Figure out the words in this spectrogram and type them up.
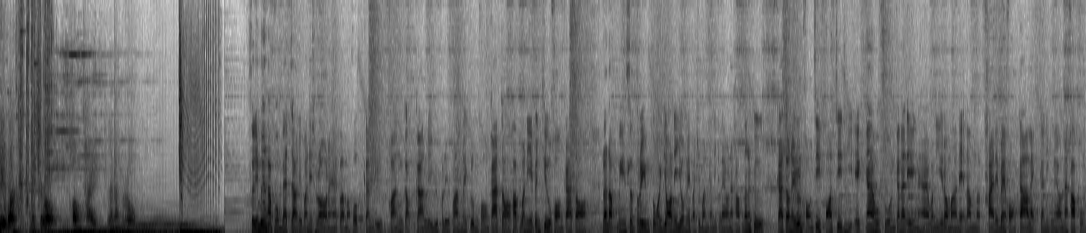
K1 National ของไทยระดับโลกสวัสดีเพื่อนครับผมแบทจากในวันเนเชอรัลนะฮะกลับมาพบกันอีกครั้งกับการรีวิวผลิตภัณฑ์ในกลุ่มของการ์ดจอครับ วันนี้เป็นคิวของการ์ดจอระดับเมนสตรีมตัวยอดนิยมในปัจจุบันกันอีกแล้วนะครับ นั่นก็คือการ์ดจอในรุ่นของ GeForce GTX 960 กันนั่นเองนะฮะวันนี้เรามาแนะนำภายในแบรนด์ของ g a l a x กันอีกแล้วนะครับผม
